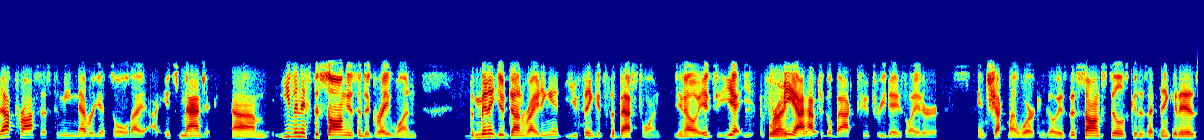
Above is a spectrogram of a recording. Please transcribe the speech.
that process to me never gets old. I, I it's magic. Um, even if the song isn't a great one, the minute you're done writing it, you think it's the best one. You know, it's yeah. For Right, me, I have to go back two, three days later and check my work and go, is this song still as good as I think it is?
